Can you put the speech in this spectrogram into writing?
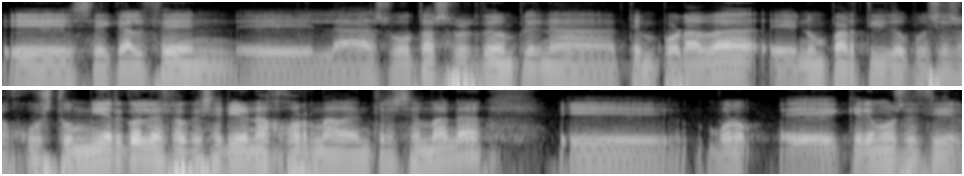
eh, se calcen eh, las botas, sobre todo en plena temporada, en un partido, pues eso, justo un miércoles, lo que sería una jornada entre semana. Eh, bueno, queremos decir,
